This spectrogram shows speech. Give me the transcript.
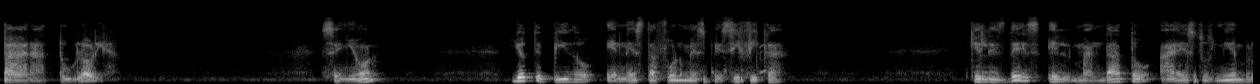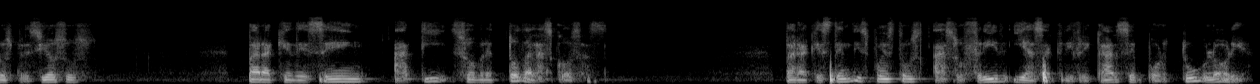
para tu gloria. Señor, yo te pido en esta forma específica que les des el mandato a estos miembros preciosos para que deseen a ti sobre todas las cosas para que estén dispuestos a sufrir y a sacrificarse por tu gloria,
